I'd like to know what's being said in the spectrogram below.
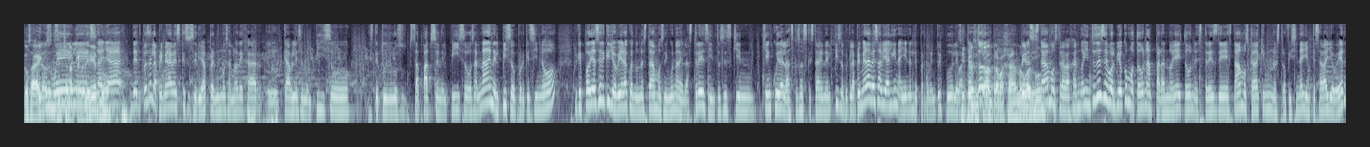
o sea, hay cosas que se echan a perder, o sea, ¿no? ya después de la primera vez que sucedió aprendimos a no dejar eh, cables en el piso, este tus zapatos en el piso, o sea, nada en el piso, porque si no, porque podía ser que lloviera cuando no estábamos ninguna de las tres y entonces quién quién cuida las cosas que están en el piso, porque la primera vez había alguien ahí en el departamento y pudo levantar pero si todo. estaban trabajando o Pero si estábamos trabajando y entonces se volvió como toda una paranoia y todo un estrés de estábamos cada quien en nuestra oficina y empezaba a llover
